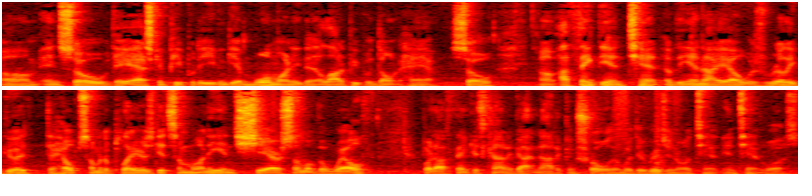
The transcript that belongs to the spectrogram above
Um, and so they asking people to even give more money that a lot of people don't have. So uh, I think the intent of the NIL was really good to help some of the players get some money and share some of the wealth. But I think it's kind of gotten out of control than what the original intent, intent was.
